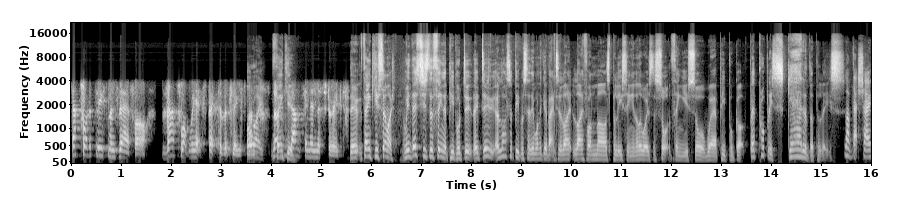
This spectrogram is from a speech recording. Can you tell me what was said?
That's what a policeman's there for. That's what we expect of the policeman. All right, Not thank you. dancing in the street. There, thank you so much. I mean, this is the thing that people do. They do. A lot of people say they want to go back to life on Mars policing. In other words, the sort of thing you saw where people got they're probably scared of the police. Love that show.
